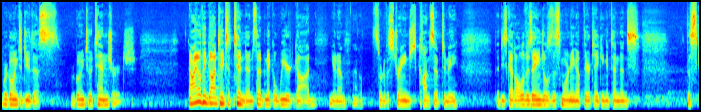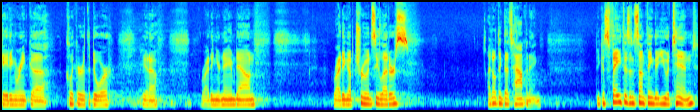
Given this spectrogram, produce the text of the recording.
we're going to do this. We're going to attend church. Now, I don't think God takes attendance. That'd make a weird God, you know, sort of a strange concept to me that he's got all of his angels this morning up there taking attendance. The skating rink uh, clicker at the door, you know, writing your name down, writing up truancy letters. I don't think that's happening. Because faith isn't something that you attend,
